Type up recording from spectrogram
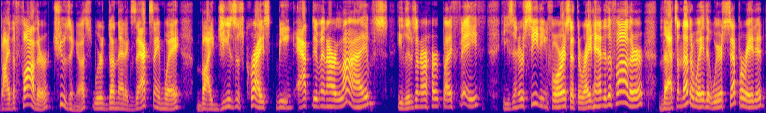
by the Father choosing us. We're done that exact same way by Jesus Christ being active in our lives he lives in our heart by faith. He's interceding for us at the right hand of the Father. That's another way that we're separated.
